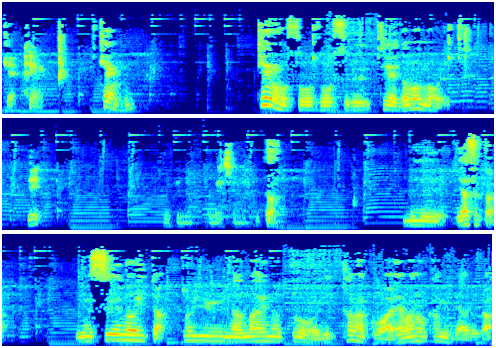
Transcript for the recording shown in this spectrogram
け？剣。剣？剣を想像する程度の能力。僕にお願いします。か。で、八坂、無数の板という名前の通り、かな子は山の神であるが、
